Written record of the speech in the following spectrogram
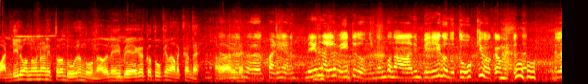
വണ്ടിയിൽ വന്നുകൊണ്ടാണ് ഇത്രയും ദൂരം തോന്നുന്നത്. അതല്ലേ ഈ ബാഗൊക്കെ തൂക്കി നടക്കണ്ടേ? അതാ പിന്നെ പണിയാണ്. ബേഗിന് നല്ല വെയിറ്റ് തോന്നുന്നുണ്ട്. നമുക്കൊന്ന് ആദ്യം ബേഗ് ഒന്ന് തൂക്കി നോക്കാൻ പറ്റും. നല്ല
